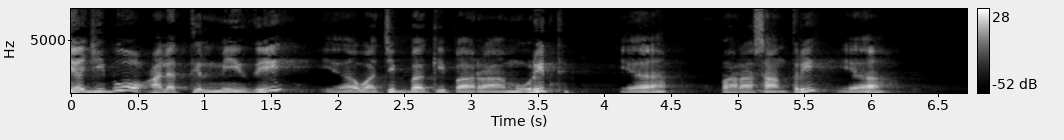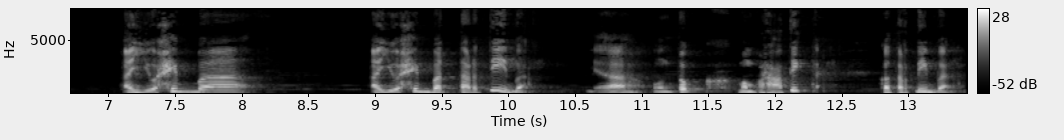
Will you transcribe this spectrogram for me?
Yajibu ala tilmidhi, ya, wajib bagi para murid, ya, para santri, ya, ayyuhibba ayyuhibbat tartiba, ya, untuk memperhatikan ketertiban,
